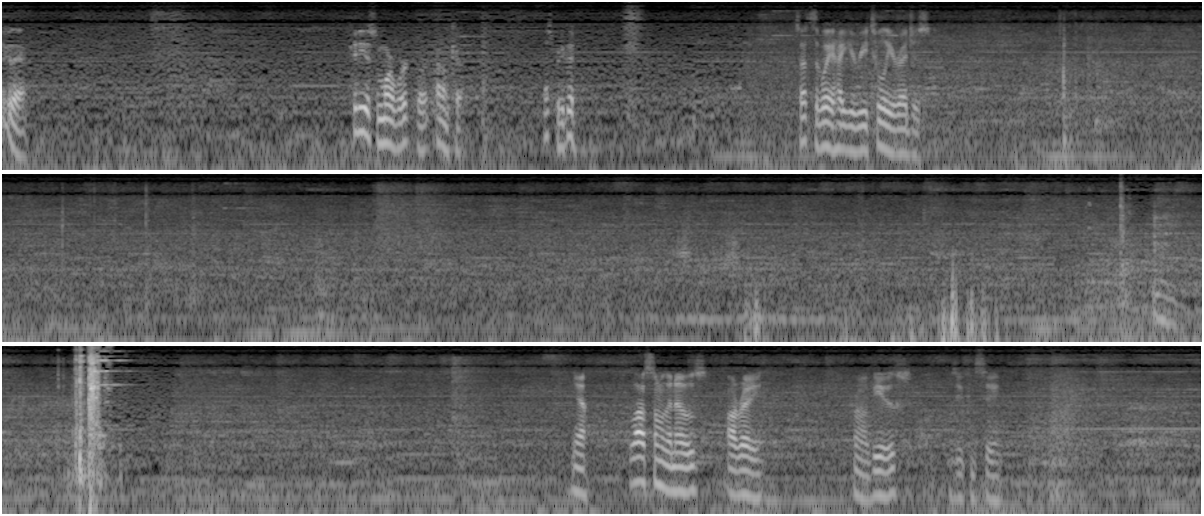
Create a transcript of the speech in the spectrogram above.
Look at that. Could use some more work, but I don't care. That's pretty good. So that's the way how you retool your edges. Yeah, lost some of the nose already from abuse, as you can see.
